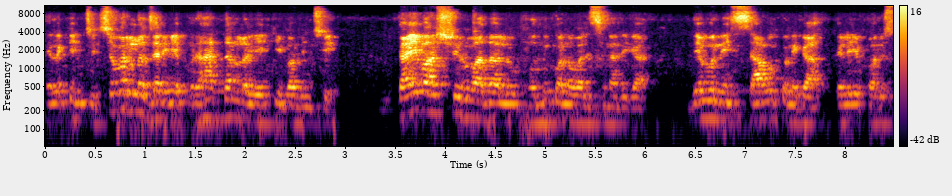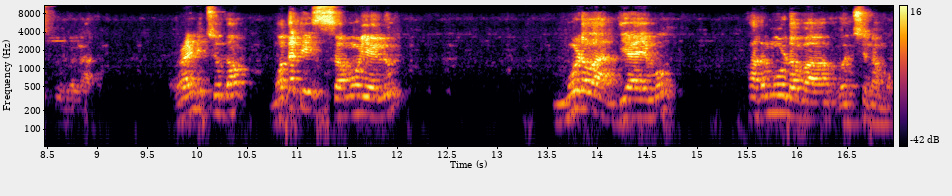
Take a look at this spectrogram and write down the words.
తిలకించి చివరిలో జరిగే ప్రార్థనలో ఏకీభవించి దైవాశీర్వాదాలు పొందుకొనవలసినదిగా దేవుని సేవకునిగా తెలియపరుస్తూ ఉన్నారు రండి చూద్దాం. మొదటి సమూహలు మూడవ అధ్యాయము పదమూడవ వచనము.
